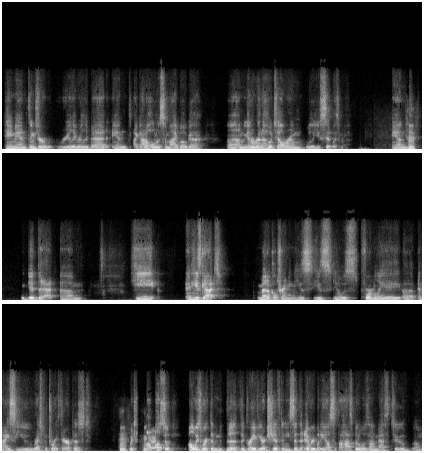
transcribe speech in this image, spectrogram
"Hey man, things are really really bad, and I got a hold of some iboga. Uh, I'm going to rent a hotel room. Will you sit with me?" And hmm. we did that. Um, he and he's got medical training. He's he's you know was formerly a uh, an ICU respiratory therapist, hmm. which okay. also always worked the, the, the graveyard shift, and he said that everybody else at the hospital was on meth too, um,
